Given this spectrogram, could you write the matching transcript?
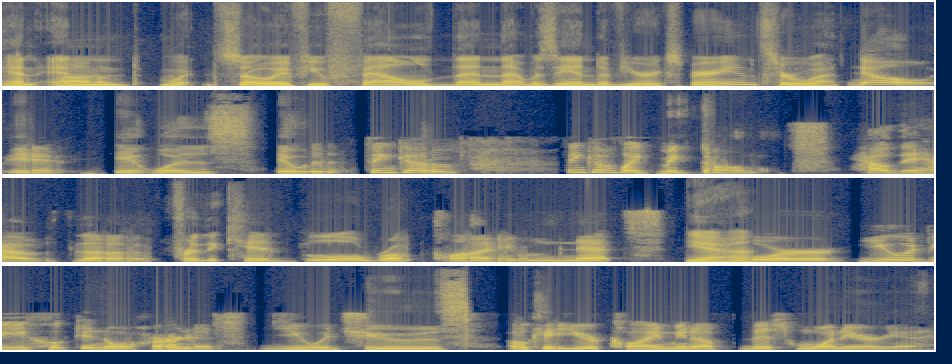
And uh, and what, so if you fell, then that was the end of your experience, or what? No, it it was it was think of think of like McDonald's, how they have the for the kid little rope climb nets. Yeah. Or you would be hooked into a harness. You would choose, okay, you're climbing up this one area,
